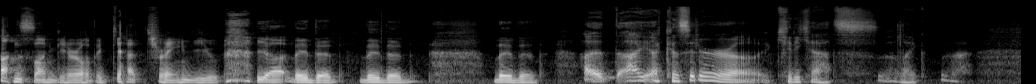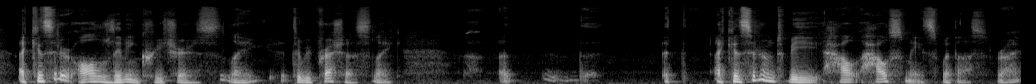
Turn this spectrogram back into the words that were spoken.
Unsung hero the cat trained you. Yeah they did. They did. They did. I, I, I consider uh, kitty cats like I consider all living creatures like to be precious. Like uh, I consider them to be housemates with us, right?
